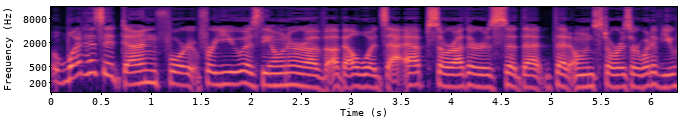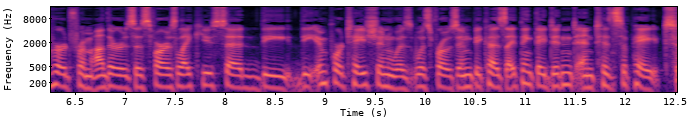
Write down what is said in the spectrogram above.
What has it done for, for you as the owner of, of Ellwood's Epps or others that, that own stores, or what have you heard from others as far as, like you said, the, the importation was, was frozen because I think they didn't anticipate,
